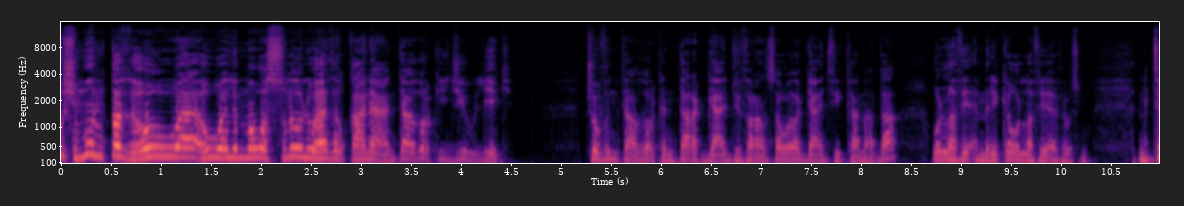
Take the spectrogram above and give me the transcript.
مش منقذ هو هو لما وصلوا له هذه القناعة أنت درك يجيو ليك شوف انت درك انت راك قاعد في فرنسا ولا قاعد في كندا ولا في أمريكا ولا في اسمه. انت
